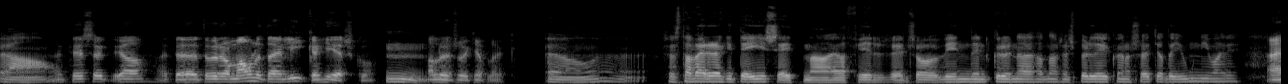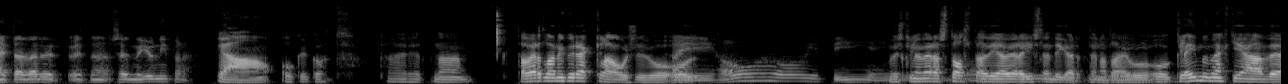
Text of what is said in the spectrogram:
já, Þetta er, svo- já, þetta, þetta verður á mánudaginn líka hér, sko. mm, Alveg eins og í keflaði. já, sérst það verður ekki degi setna eða fyrr eins og vindin grunaði þarna sem spurði hvernig 17. júni væri. Þetta verður, veitna, 7. júni bara. Já, ok, gott. Það er hérna, þá er allavega einhver regla á þessu og, og við skulum vera stolt að því að vera Íslendingar þennan dag og, og gleymum ekki að uh,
